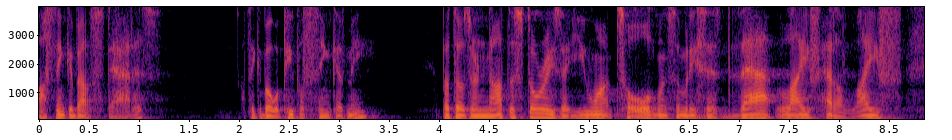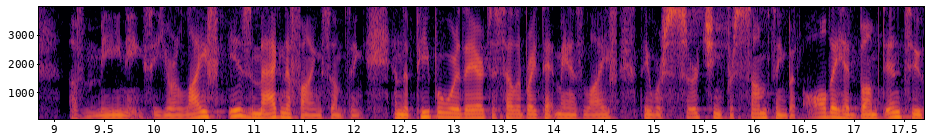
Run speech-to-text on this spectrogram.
I'll think about status. I'll think about what people think of me. But those are not the stories that you want told when somebody says that life had a life of meaning. See, your life is magnifying something. And the people were there to celebrate that man's life. They were searching for something, but all they had bumped into,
